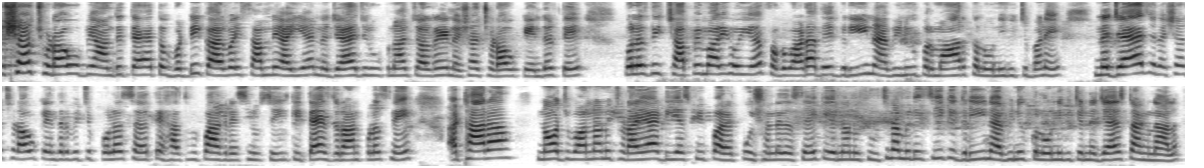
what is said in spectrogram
ਨਸ਼ਾ ਛੁਡਾਓ ਅਭਿਆਨ ਦੇ ਤਹਿਤ ਵੱਡੀ ਕਾਰਵਾਈ ਸਾਹਮਣੇ ਆਈ ਹੈ। ਨਜਾਇਜ਼ ਰੂਪ ਨਾਲ ਚੱਲ ਰਹੇ ਨਸ਼ਾ ਛੁਡਾਓ ਕੇਂਦਰ ਤੇ ਪੁਲਿਸ ਦੀ ਛਾਪੇਮਾਰੀ ਹੋਈ ਹੈ। ਫਗਵਾੜਾ ਦੇ ਗ੍ਰੀਨ ਐਵੀਨਿਊ ਪਰਮਾਰ ਕਲੋਨੀ ਵਿੱਚ ਬਣੇ ਨਜਾਇਜ਼ ਨਸ਼ਾ ਛੁਡਾਓ ਕੇਂਦਰ ਵਿੱਚ ਪੁਲਿਸ ਤੇ ਹੈਲਥ ਵਿਭਾਗ ਨੇ ਇਸ ਨੂੰ ਸੀਲ ਕੀਤਾ ਇਸ ਦੌਰਾਨ ਪੁਲਿਸ ਨੇ 18 ਨੌਜਵਾਨਾਂ ਨੂੰ ਛੁਡਾਇਆ ਡੀਐਸਪੀ ਭਾਰਤ ਭੂਸ਼ਣ ਨੇ ਦੱਸਿਆ ਕਿ ਇਹਨਾਂ ਨੂੰ ਸੂਚਨਾ ਮਿਲੀ ਸੀ ਕਿ ਗ੍ਰੀਨ ਐਵੀਨਿਊ ਕਲੋਨੀ ਵਿੱਚ ਨਜਾਇਜ਼ ਢੰਗ ਨਾਲ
